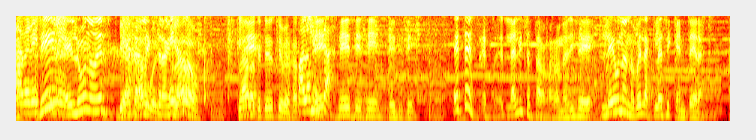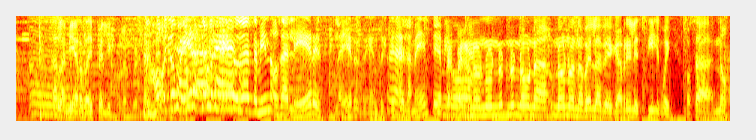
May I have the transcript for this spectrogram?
A ver, sí, échale. el uno es viajar al güey. extranjero. Claro. Claro Eh, que tienes que viajar. Palo- Sí, Palomita. sí, sí, sí, sí, sí, sí. Esta es, es- la lista está rarona. Dice, lee una novela clásica entera. A la mierda, hay películas, güey. No, no, espérate, hombre. O sea, también, o sea, leer es leer, enriquece la mente, Sí, amigo. pero, pero no, no, no, no, no una, no una novela de Gabriel Steele, güey. O sea, no.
